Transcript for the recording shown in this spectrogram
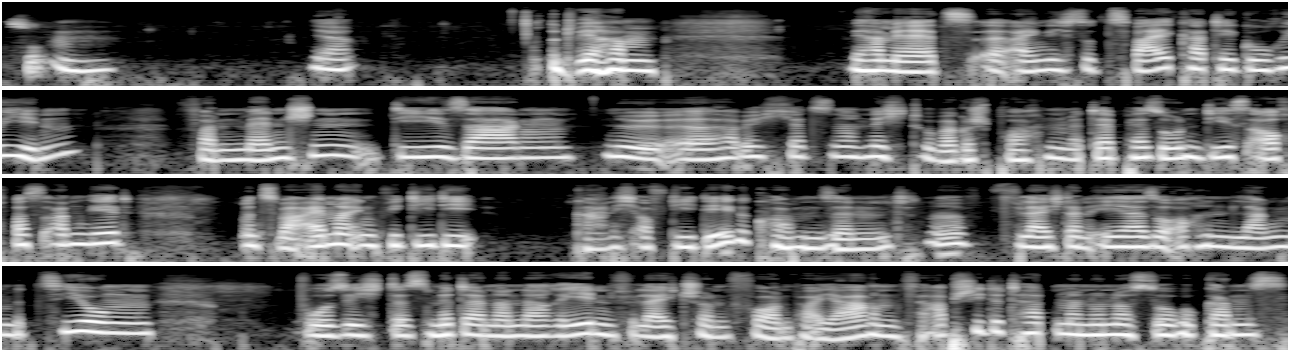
So. Mhm. Ja. Und wir haben, wir haben ja jetzt äh, eigentlich so zwei Kategorien von Menschen, die sagen, nö, äh, habe ich jetzt noch nicht drüber gesprochen mit der Person, die es auch was angeht. Und zwar einmal irgendwie die, die gar nicht auf die Idee gekommen sind. Ne? Vielleicht dann eher so auch in langen Beziehungen, wo sich das Miteinanderreden vielleicht schon vor ein paar Jahren verabschiedet hat, man nur noch so ganz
